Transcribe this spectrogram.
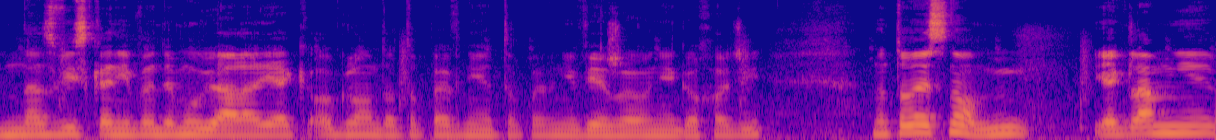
nazwiska nie będę mówił, ale jak ogląda, to pewnie, to pewnie wie, że o niego chodzi. Natomiast no, jak dla mnie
